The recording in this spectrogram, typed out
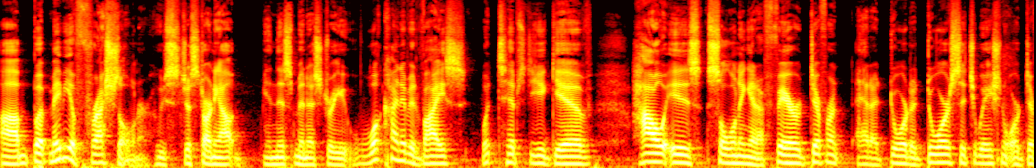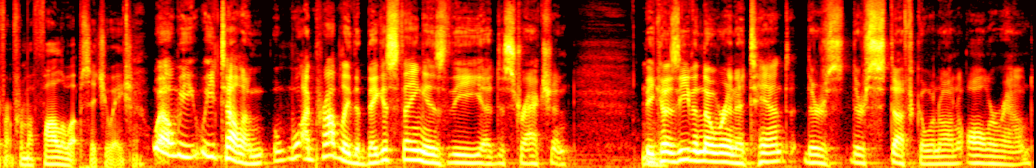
Um, but maybe a fresh soul winner who's just starting out in this ministry, what kind of advice, what tips do you give? How is soul winning at a fair different at a door to door situation or different from a follow up situation? Well, we, we tell them probably the biggest thing is the uh, distraction, because even though we're in a tent, there's there's stuff going on all around,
